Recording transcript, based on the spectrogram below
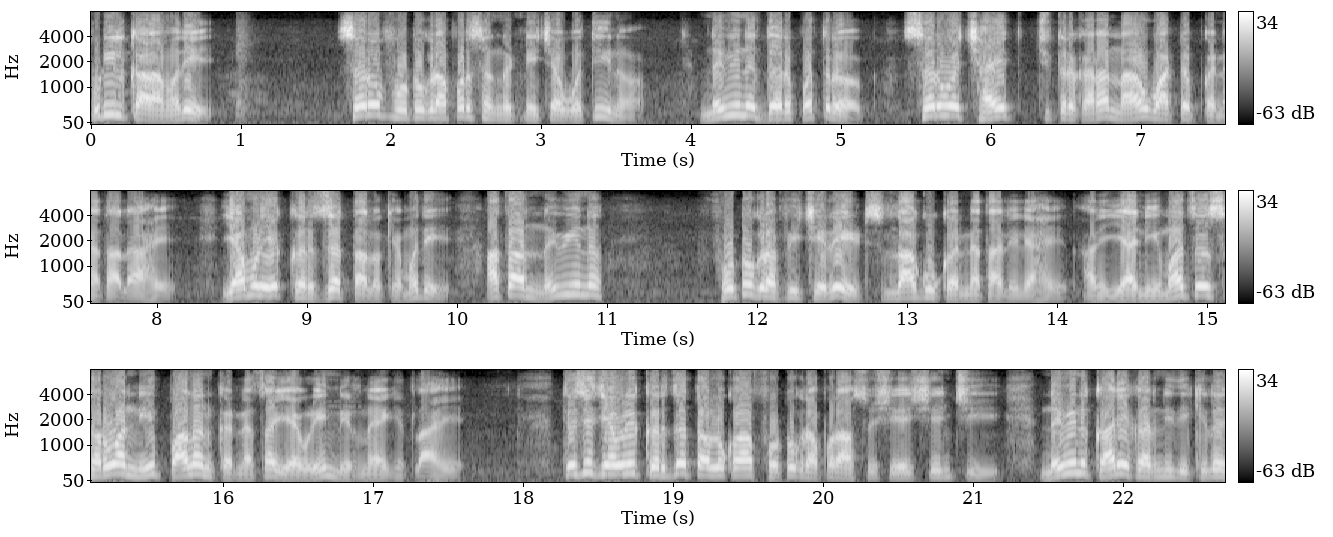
पुढील काळामध्ये सर्व फोटोग्राफर संघटनेच्या वतीनं नवीन दरपत्रक सर्व छायेत चित्रकारांना वाटप करण्यात आलं आहे. यामुळे कर्जत तालुक्यामध्ये आता नवीन फोटोग्राफीचे रेट्स लागू करण्यात आलेले आहेत आणि या नियमाचं सर्वांनी पालन करण्याचा यावेळी निर्णय घेतला आहे. तसेच यावेळी कर्जत तालुका फोटोग्राफर असोसिएशनची नवीन कार्यकारिणी देखील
